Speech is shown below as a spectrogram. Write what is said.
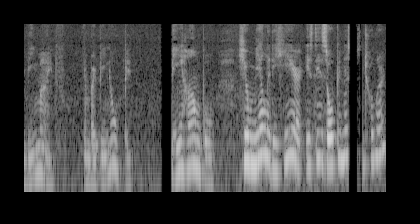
being mindful and by being open, being humble. Humility here is this openness to learn.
